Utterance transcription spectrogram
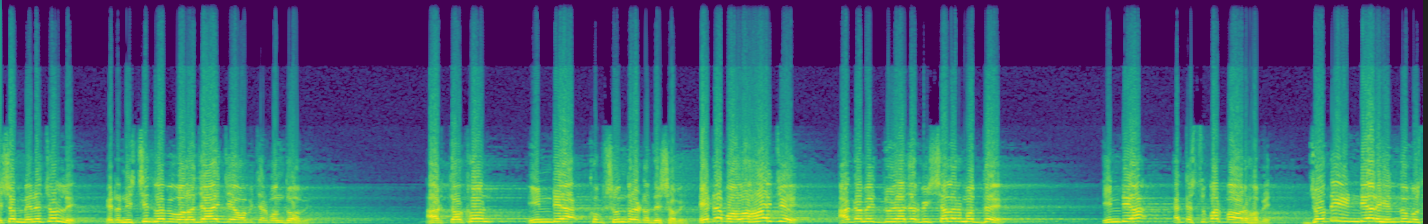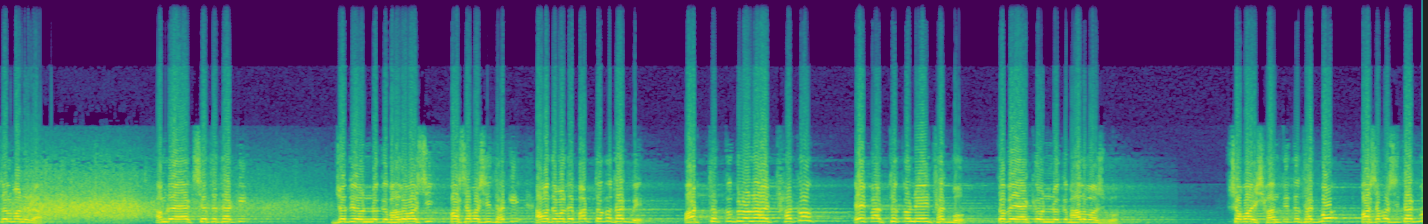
এসব মেনে চললে এটা নিশ্চিতভাবে বলা যায় যে অবিচার বন্ধ হবে। আর তখন ইন্ডিয়া খুব সুন্দর একটা দেশ হবে। এটা বলা হয় যে আগামী দুই হাজার বিশ সালের মধ্যে ইন্ডিয়া একটা সুপার পাওয়ার হবে। যদি ইন্ডিয়ার হিন্দু মুসলমানেরা আমরা একসাথে থাকি, যদি অন্যকে ভালোবাসি, পাশাপাশি থাকি, আমাদের মধ্যে পার্থক্য থাকবে। পার্থক্যগুলো না হয় থাকুক, এই পার্থক্য নিয়েই থাকব। তবে একে অন্যকে ভালোবাসবো। সবাই শান্তিতে থাকব, পাশাপাশি থাকব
